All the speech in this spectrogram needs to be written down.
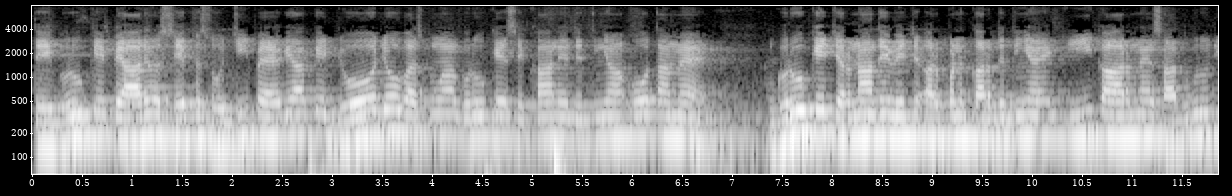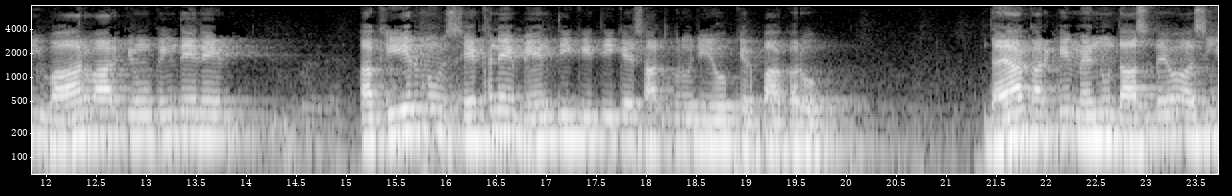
ਤੇ ਗੁਰੂ ਕੇ ਪਿਆਰਿਓ ਸਿੱਖ ਸੋਚੀ ਪੈ ਗਿਆ ਕਿ ਜੋ ਜੋ ਵਸਤੂਆਂ ਗੁਰੂ ਕੇ ਸਿੱਖਾਂ ਨੇ ਦਿੱਤੀਆਂ, ਉਹ ਤਾਂ ਮੈਂ ਗੁਰੂ ਕੇ ਚਰਨਾਂ ਦੇ ਵਿੱਚ ਅਰਪਣ ਕਰ ਦਿੱਤੀਆਂ ਹੈ ਕੀ ਕਾਰਨ ਹੈ ਸਤਿਗੁਰੂ ਜੀ ਵਾਰ-ਵਾਰ ਕਿਉਂ ਕਹਿੰਦੇ ਨੇ? ਅਖੀਰ ਨੂੰ ਸਿੱਖ ਨੇ ਬੇਨਤੀ ਕੀਤੀ ਕਿ ਸਤਿਗੁਰੂ ਜੀ, ਉਹ ਕਿਰਪਾ ਕਰੋ। ਦਇਆ ਕਰਕੇ ਮੈਨੂੰ ਦੱਸ ਦਿਓ, ਅਸੀਂ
